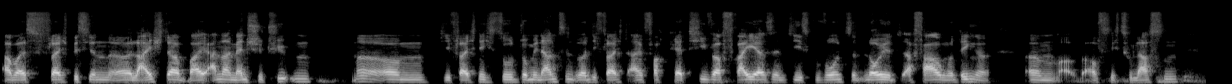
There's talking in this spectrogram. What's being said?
aber es ist vielleicht ein bisschen äh, leichter bei anderen Menschentypen, ne, ähm, die vielleicht nicht so dominant sind oder die vielleicht einfach kreativer, freier sind, die es gewohnt sind, neue Erfahrungen und Dinge ähm, auf sich zu lassen.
